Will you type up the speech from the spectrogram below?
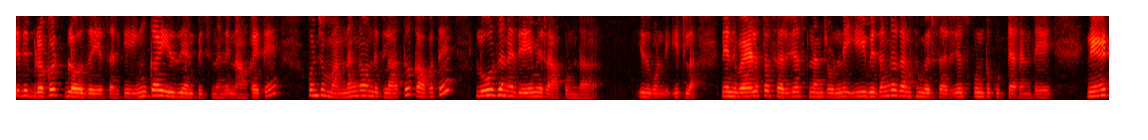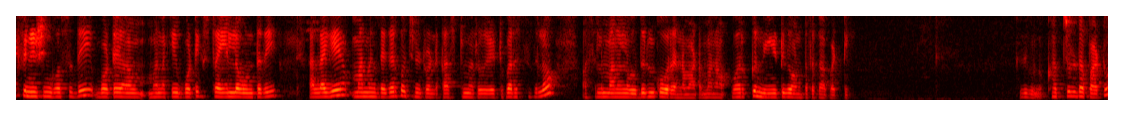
ఇది బ్రొకెట్ బ్లౌజ్ అయ్యేసరికి ఇంకా ఈజీ అనిపించిందండి. నాకైతే కొంచెం మందంగా ఉంది క్లాత్ కాకపోతే లూజ్ అనేది ఏమీ రాకుండా. ఇదిగోండి ఇట్లా నేను వేళ్ళతో సరి చేస్తున్నాను చూడండి. ఈ విధంగా కనుక మీరు సరి చేసుకుంటూ కుట్టారంటే నీట్ ఫినిషింగ్ వస్తుంది బొటే మనకి బొటిక్ స్టైల్లో ఉంటుంది. అలాగే మన దగ్గరకు వచ్చినటువంటి కస్టమర్ ఎట్టి పరిస్థితిలో అసలు మనల్ని వదులుకోరన్నమాట. మన వర్క్ నీట్గా ఉంటుంది కాబట్టి. ఇది ఖర్చులతో పాటు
